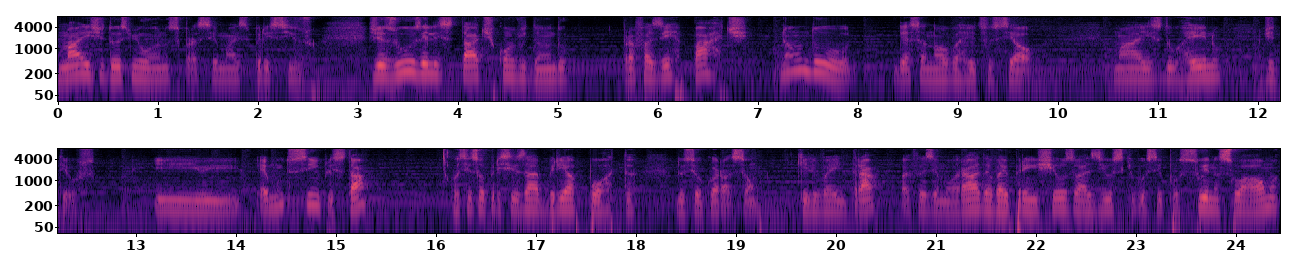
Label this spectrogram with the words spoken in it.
mais de dois mil anos para ser mais preciso. Jesus ele está te convidando para fazer parte não do dessa nova rede social, mas do reino de Deus. E é muito simples, tá? Você só precisa abrir a porta do seu coração, que ele vai entrar, vai fazer morada, vai preencher os vazios que você possui na sua alma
